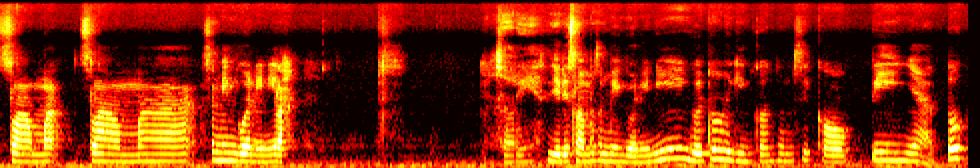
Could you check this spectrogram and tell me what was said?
selama selama semingguan inilah sorry jadi selama semingguan ini gue tuh lagi konsumsi kopinya tuh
